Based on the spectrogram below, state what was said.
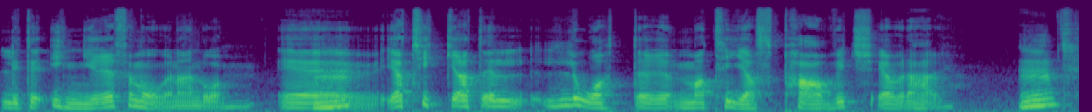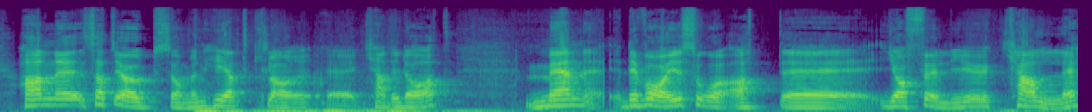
lite yngre förmågorna ändå. Eh, Mm. Jag tycker att det låter Mattias Pavic över det här. Mm. Han eh, satte jag upp som en helt klar kandidat. Men det var ju så att jag följer ju Kalle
